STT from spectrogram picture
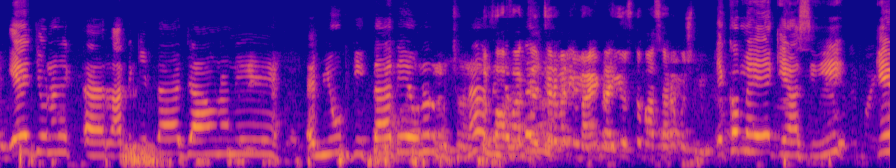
ਇਹ ਜੋ ਉਹਨਾਂ ਨੇ ਰੱਦ ਕੀਤਾ ਜਾਂ ਉਹਨਾਂ ਨੇ ਮਿਊਟ ਕੀਤਾ ਤੇ ਉਹਨਾਂ ਨੂੰ ਪੁੱਛੋ ਨਾ ਲਫਾਫਾ ਕਲਚਰ ਵਾਲੀ ਬਾਈਟ ਆਈ ਉਸ ਤੋਂ ਬਾਅਦ ਸਾਰਾ ਕੁਝ ਦੇਖੋ ਮੈਂ ਇਹ ਕਿਹਾ ਸੀ ਕਿ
